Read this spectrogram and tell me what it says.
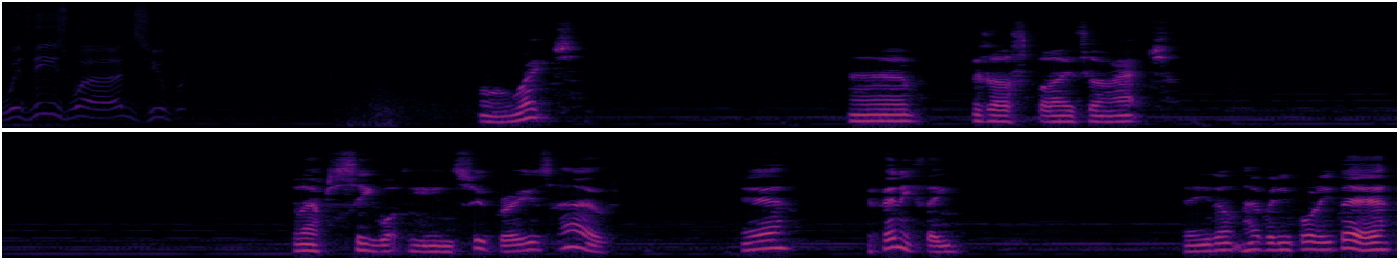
With these words, you. Br- Alright. Uh, where's our spies are at? Gonna have to see what the Insubres have. Yeah, if anything. You don't have anybody there.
